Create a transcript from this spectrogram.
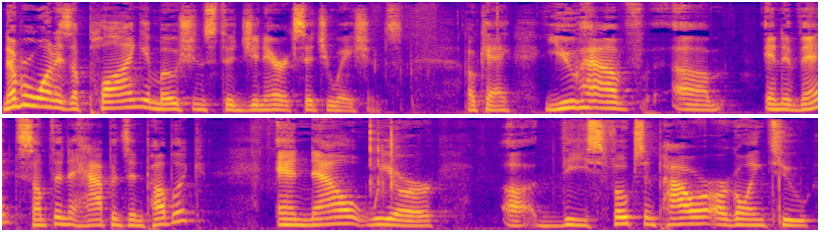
Number one is applying emotions to generic situations. Okay, you have um, an event, something that happens in public, and now we are uh, these folks in power are going to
